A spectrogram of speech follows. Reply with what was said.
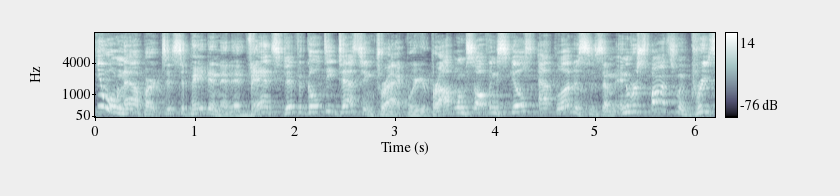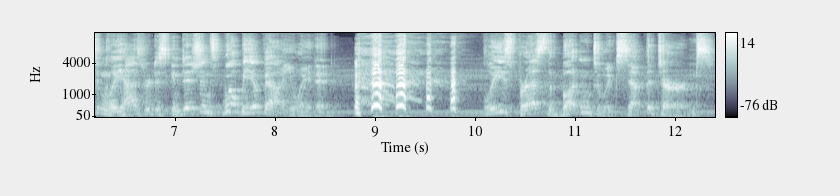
you will now participate in an advanced difficulty testing track where your problem-solving skills, athleticism, in response to increasingly hazardous conditions will be evaluated. Please press the button to accept the terms.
